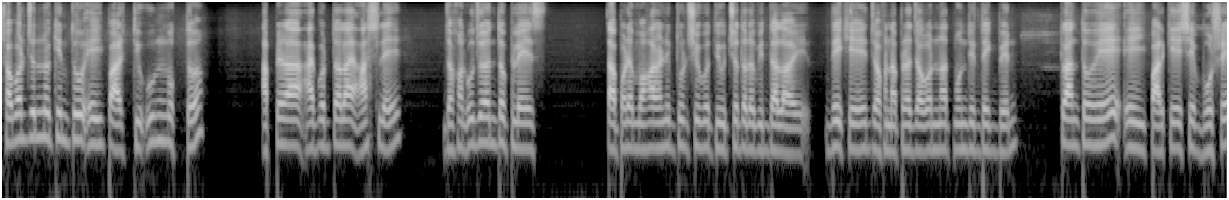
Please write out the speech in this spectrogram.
সবার জন্য কিন্তু এই পার্কটি উন্মুক্ত। আপনারা আগরতলায় আসলে যখন উজয়ন্ত প্লেস, তারপরে মহারানী তুলসীবতী উচ্চতর বিদ্যালয় দেখে যখন আপনারা জগন্নাথ মন্দির দেখবেন, ক্লান্ত হয়ে এই পার্কে এসে বসে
